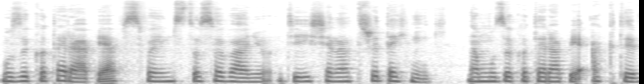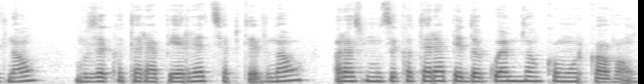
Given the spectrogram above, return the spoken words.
Muzykoterapia w swoim stosowaniu dzieje się na trzy techniki: na muzykoterapię aktywną, muzykoterapię receptywną oraz muzykoterapię dogłębną komórkową.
